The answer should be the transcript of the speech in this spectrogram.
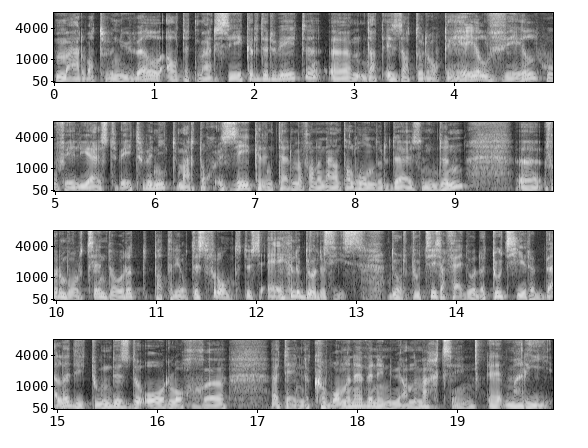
Maar wat we nu wel altijd maar zekerder weten, uh, dat is dat er ook heel veel, hoeveel juist weten we niet, maar toch zeker in termen van een aantal honderdduizenden, uh, vermoord zijn door het Patriotisch Front. Dus eigenlijk door Tutsis. de, door Tutsis, enfin, door de Tutsi-rebellen die toen dus de oorlog uh, uiteindelijk gewonnen hebben en nu aan de macht zijn. Marie,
